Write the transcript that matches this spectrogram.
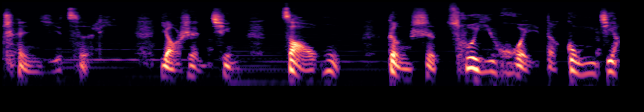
趁一次里，要认清造物更是摧毁的工匠。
